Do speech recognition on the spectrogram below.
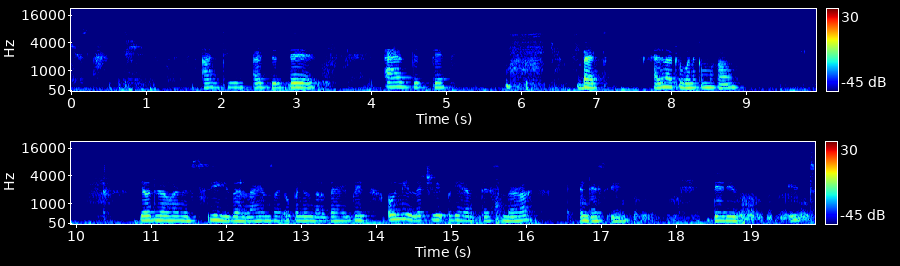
Yes, I did. I did. I did that. I did that. but I don't to wanna come around. Y'all do not want to see the lines I opened in the bag, babe. Only literally only have this mirror and this it. That is it.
